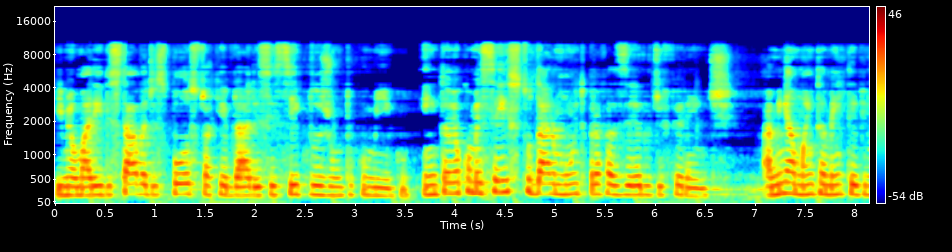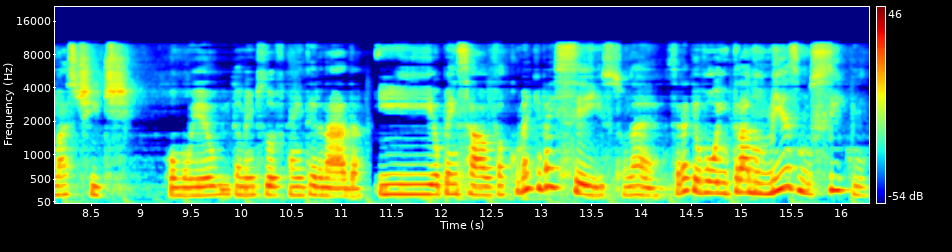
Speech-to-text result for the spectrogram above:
E meu marido estava disposto a quebrar esses ciclos junto comigo. Então eu comecei a estudar muito para fazer o diferente. A minha mãe também teve mastite, como eu, e também precisou ficar internada. E eu pensava, como é que vai ser isso, né? Será que eu vou entrar no mesmo ciclo?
